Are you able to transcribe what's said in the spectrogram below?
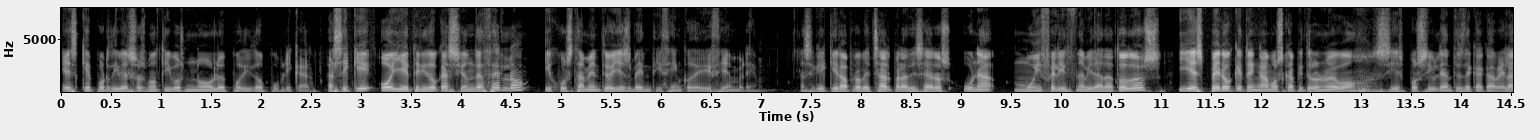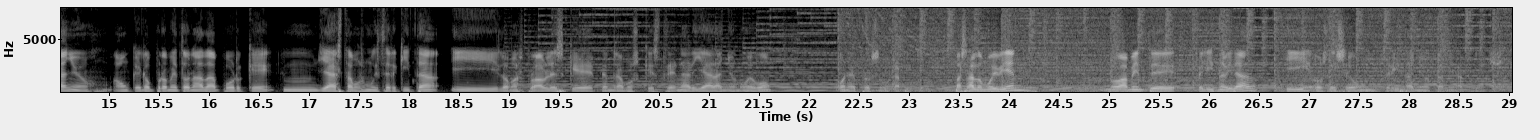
es que por diversos motivos no lo he podido publicar. Así que hoy he tenido ocasión de hacerlo y justamente hoy es 25 de diciembre. Así que quiero aprovechar para desearos una muy feliz Navidad a todos y espero que tengamos capítulo nuevo, si es posible, antes de que acabe el año, aunque no prometo nada porque mm, ya estamos muy cerquita y lo más probable es que tendremos que estrenar ya el año nuevo con el próximo capítulo. Pasadlo muy bien, nuevamente feliz Navidad y os deseo un feliz año también a todos.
